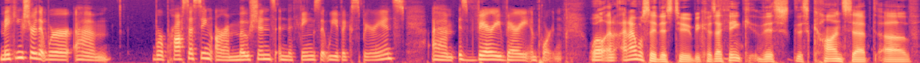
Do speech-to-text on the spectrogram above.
making sure that we're um we're processing our emotions and the things that we've experienced um, is very very important. Well and, and i will say this too because i think this this concept of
